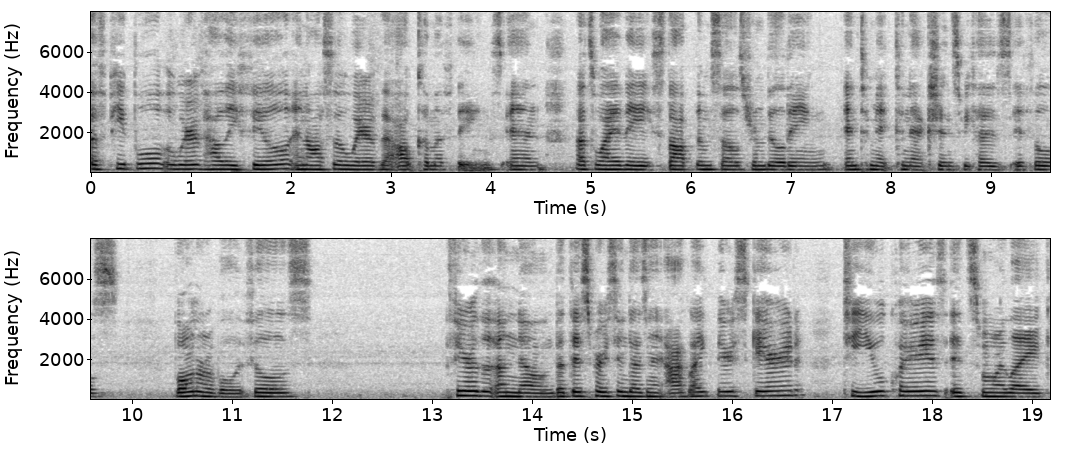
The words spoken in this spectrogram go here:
of people, aware of how they feel, and also aware of the outcome of things. And that's why they stop themselves from building intimate connections because it feels vulnerable. It feels fear of the unknown. But this person doesn't act like they're scared. To you, Aquarius, it's more like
